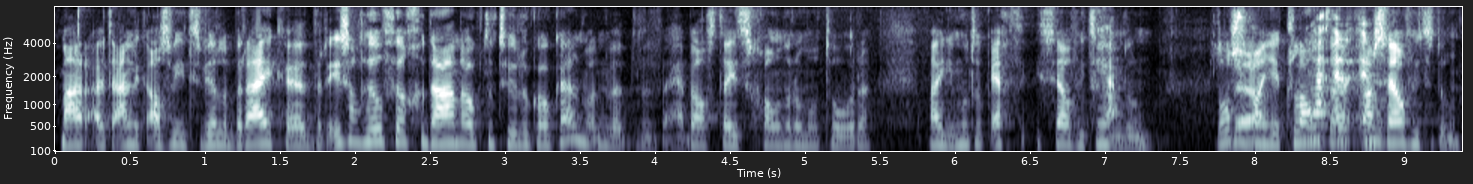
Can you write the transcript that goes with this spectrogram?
Maar uiteindelijk, als we iets willen bereiken, er is al heel veel gedaan ook natuurlijk ook. Hè? We, we, hebben al steeds schonere motoren. Maar je moet ook echt zelf iets gaan doen. Los van je klanten, ja, en, zelf iets doen.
